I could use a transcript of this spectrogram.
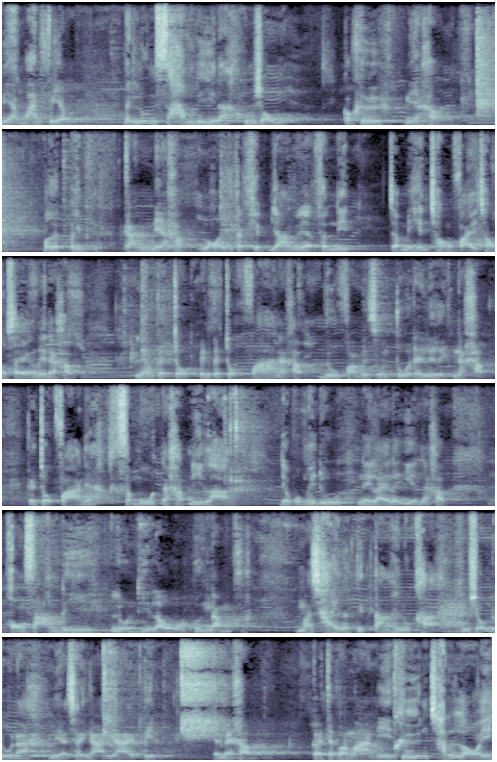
เนี่ยบานเฟียมเป็นรุ่น 3D นะคุณผู้ชม ก็คือเนี่ยครับ เปิดปิดกันเนี่ยครับรอยตะเข็บยางตัวเนี้ยสนิทจะไม่เห็นช่องไฟช่องแสงเลยนะครับ แล้วกระจกเป็นกระจกฝ้านะครับ ดูความเป็นส่วนตัวได้เลยนะครับ กระจกฝ้าเนี่ยสมูทนะครับนี่ลางเดี๋ยวผมให้ดูในรายละเอียดนะครับ ของ 3D รุ่นที่เราเพิ่งนำมาใช้และติดตั้งให้ลูกค้าคุณผู้ชมดูนะเนี่ยใช้งานง่ายปิดเห็นไหมครับ ก็จะประมาณนี้พื้นชั้นลอย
